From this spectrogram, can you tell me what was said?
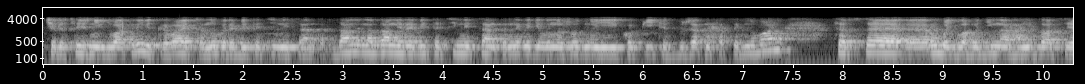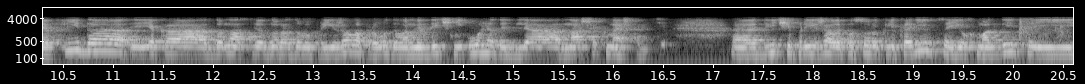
через тижнів два-три відкривається новий реабілітаційний центр. На даний реабілітаційний центр не виділено жодної копійки з бюджетних асигнувань. Це все е, робить благодійна організація ФІДа, яка до нас неодноразово приїжджала, проводила медичні огляди для наших мешканців. Е, Двічі приїжджали по 40 лікарів, це і Охмадит, це і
